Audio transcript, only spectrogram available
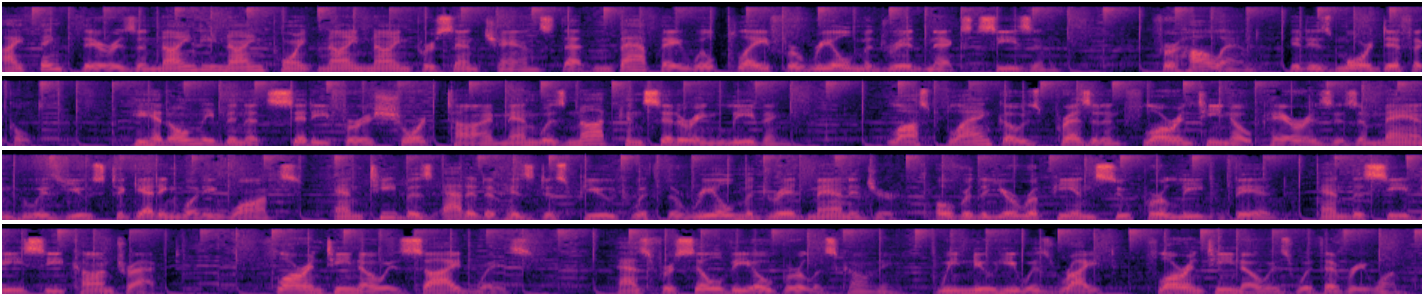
I think there is a 99.99% chance that Mbappe will play for Real Madrid next season. For Haaland, it is more difficult. He had only been at City for a short time and was not considering leaving. Los Blancos president Florentino Perez is a man who is used to getting what he wants, and Tebas added of his dispute with the Real Madrid manager over the European Super League bid and the CVC contract. Florentino is sideways. As for Silvio Berlusconi, we knew he was right, Florentino is with everyone.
